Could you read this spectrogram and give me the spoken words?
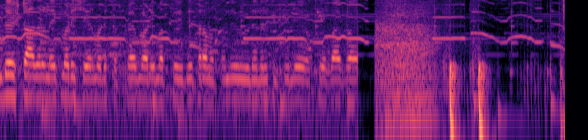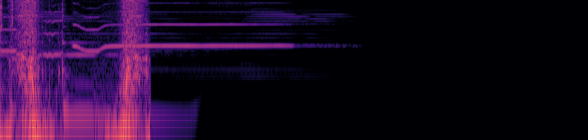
ವಿಡಿಯೋ ಇಷ್ಟ ಆದರೆ ಲೈಕ್ ಮಾಡಿ ಶೇರ್ ಮಾಡಿ ಸಬ್ಸ್ಕ್ರೈಬ್ ಮಾಡಿ ಮತ್ತು ಇದೇ ಥರ ಮತ್ತೊಂದು ವಿಡಿಯೋದಲ್ಲಿ ಸಿಗ್ತೀನಿ. ಓಕೆ ಬಾಯ್ ಬಾಯ್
